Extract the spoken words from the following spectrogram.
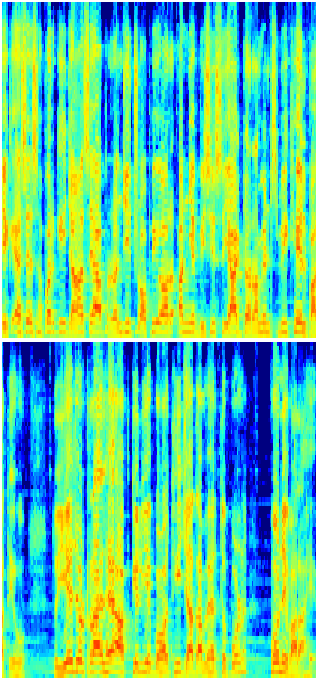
एक ऐसे सफ़र की, जहाँ से आप रणजी ट्रॉफी और अन्य बीसीसीआई टूर्नामेंट्स भी खेल पाते हो। तो ये जो ट्रायल है, आपके लिए बहुत ही ज़्यादा महत्वपूर्ण होने वाला है।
